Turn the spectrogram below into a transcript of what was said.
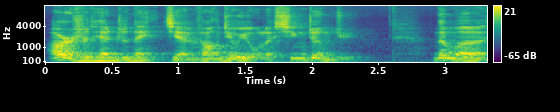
二十天之内检方就有了新证据，那么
